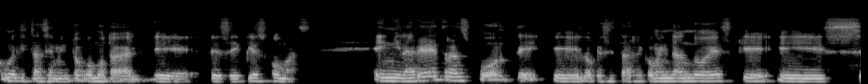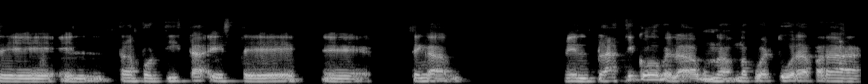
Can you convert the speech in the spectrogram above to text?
con el distanciamiento como tal de seis pies o más. En el área de transporte, eh, lo que se está recomendando es que eh, el transportista este, eh, tenga el plástico, ¿verdad? Una, una cobertura para,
